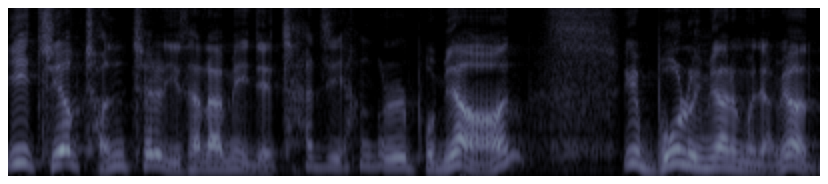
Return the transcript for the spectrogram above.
이 지역 전체를 이 사람이 이제 차지한 걸 보면 이게 뭘 의미하는 거냐면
